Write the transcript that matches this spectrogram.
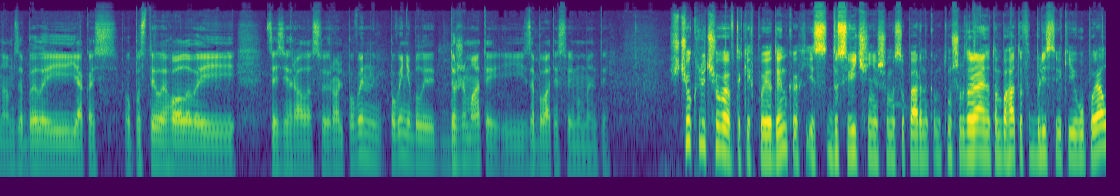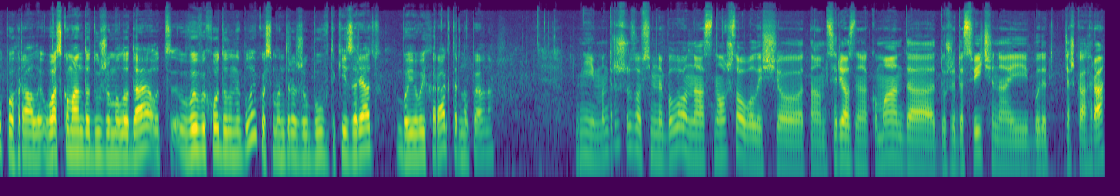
нам забили і якось опустили голови, і це зіграло свою роль. Повинні, повинні були дожимати і забивати свої моменти. Що ключове в таких поєдинках із досвідченішими суперниками? Тому що реально там багато футболістів, які в УПЛ пограли. У вас команда дуже молода. От ви виходили, не було якогось мандражу, був такий заряд, бойовий характер, напевно. Ні, мандражу зовсім не було. Нас налаштовували, що там серйозна команда, дуже досвідчена і буде тяжка гра.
